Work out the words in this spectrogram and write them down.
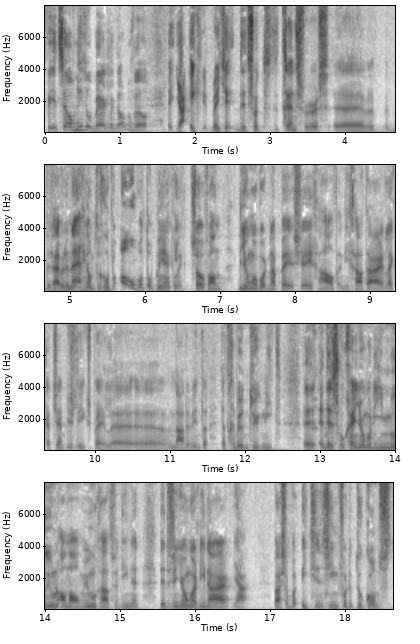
vind je het zelf niet opmerkelijk dan, of wel? Ja, ik, weet je, dit soort transfers. eh, we hebben de neiging om te roepen: oh, wat opmerkelijk. Zo van: die jongen wordt naar PSG gehaald en die gaat daar lekker Champions League spelen eh, na de winter. Dat gebeurt natuurlijk niet. Eh, en dit is ook geen jongen die een miljoen, anderhalf miljoen gaat verdienen. Dit is een jongen die daar, ja, waar ze iets in zien voor de toekomst.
